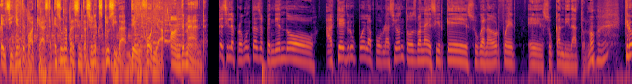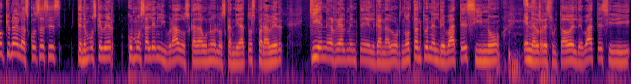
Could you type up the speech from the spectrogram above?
El siguiente podcast es una presentación exclusiva de Euforia On Demand. Si le preguntas dependiendo a qué grupo de la población, todos van a decir que su ganador fue eh, su candidato, ¿no? Creo que una de las cosas es, tenemos que ver cómo salen librados cada uno de los candidatos para ver quién es realmente el ganador, no tanto en el debate, sino en el resultado del debate, si,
